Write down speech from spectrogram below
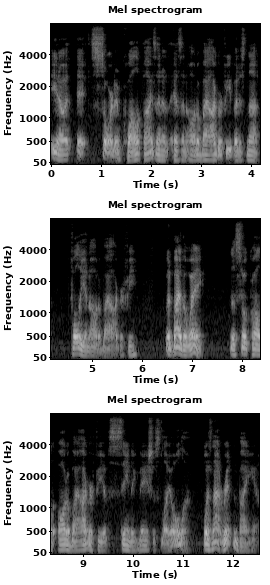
you know it, it sort of qualifies as an autobiography, but it's not fully an autobiography. But by the way, the so-called autobiography of Saint Ignatius Loyola was not written by him.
